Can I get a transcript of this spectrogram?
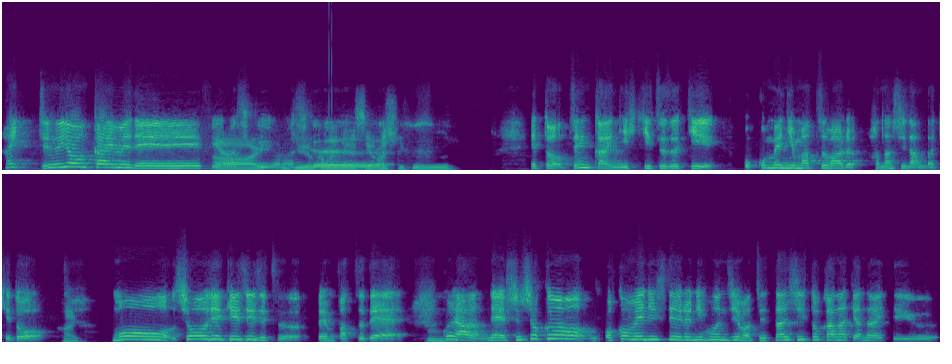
はい、14回目です。よろしく、よろしく。14回目です。よろしく。えっと、前回に引き続き、お米にまつわる話なんだけど、はい。もう衝撃事実連発で、うんこれはね、主食をお米にしている日本人は絶対知っとかなきゃないっていう、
